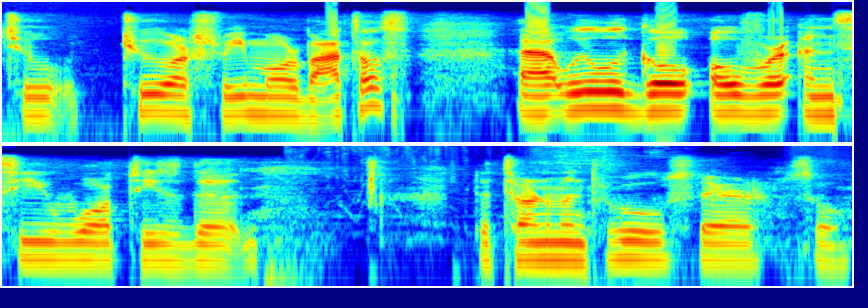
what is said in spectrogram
two, two or three more battles. Uh, we will go over and see what is the the tournament rules there. So.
